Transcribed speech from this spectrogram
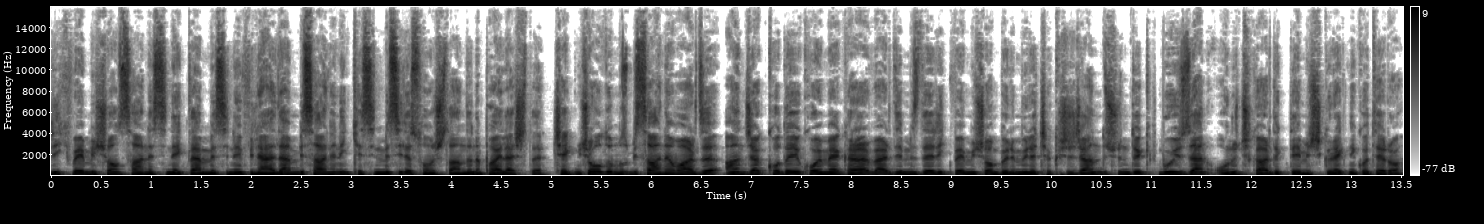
Rick ve Michonne sahnesinin eklenmesinin finalden bir sahnenin kesilmesiyle sonuçlandığını paylaştı. Çekmiş olduğumuz bir sahne vardı ancak kodayı koymaya karar verdiğimizde Rick ve Michonne bölümüyle çakışacağını düşündük. Bu yüzden onu çıkardık demiş Greg Nicotero.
